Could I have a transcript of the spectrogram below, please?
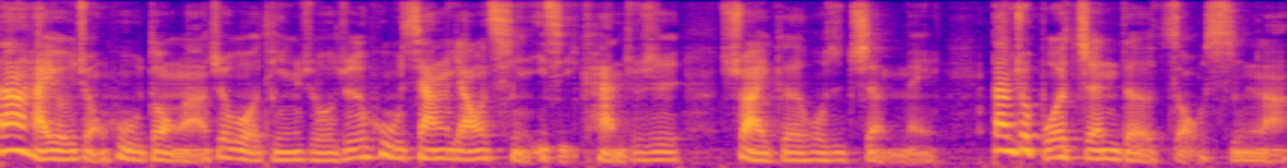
当然还有一种互动啊，就我听说，就是互相邀请一起看，就是帅哥或是正妹，但就不会真的走心啦，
